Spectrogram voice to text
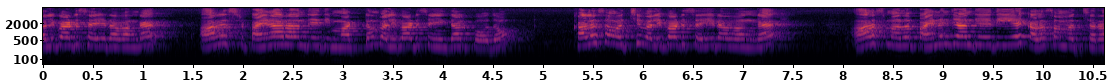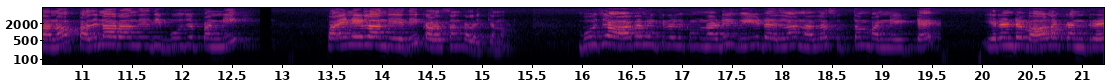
வழிபாடு செய்கிறவங்க ஆகஸ்ட் பதினாறாம் தேதி மட்டும் வழிபாடு செய்தால் போதும். கலசம் வச்சு வழிபாடு செய்கிறவங்க ஆகஸ்ட் மாதம் பதினஞ்சாம் தேதியே கலசம் வச்சிடணும் பதினாறாம் தேதி பூஜை பண்ணி பதினேழாம் தேதி கலசம் கலைக்கணும். பூஜை ஆரம்பிக்கிறதுக்கு முன்னாடி வீடெல்லாம் நல்லா சுத்தம் பண்ணிட்டு இரண்டு வாழைக்கன்று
